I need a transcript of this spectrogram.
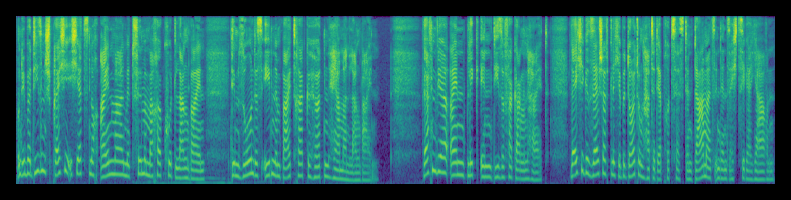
Und über diesen spreche ich jetzt noch einmal mit Filmemacher Kurt Langbein, dem Sohn des eben im Beitrag gehörten Hermann Langbein. Werfen wir einen Blick in diese Vergangenheit. Welche gesellschaftliche Bedeutung hatte der Prozess denn damals in den 60er Jahren,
